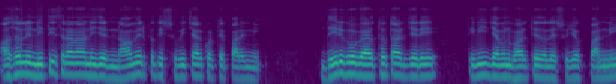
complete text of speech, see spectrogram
আসলে নীতিশ রানা নিজের নামের প্রতি সুবিচার করতে পারেননি। দীর্ঘ ব্যর্থতার জেরে তিনি যেমন ভারতীয় দলে সুযোগ পাননি,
